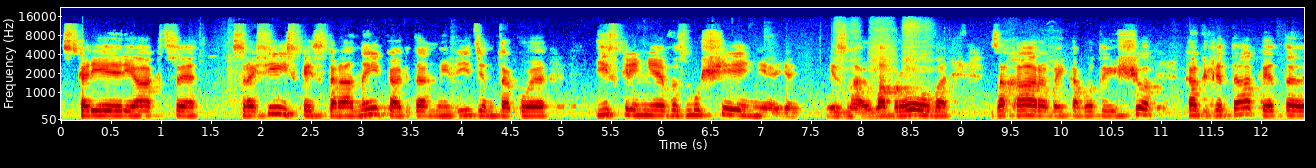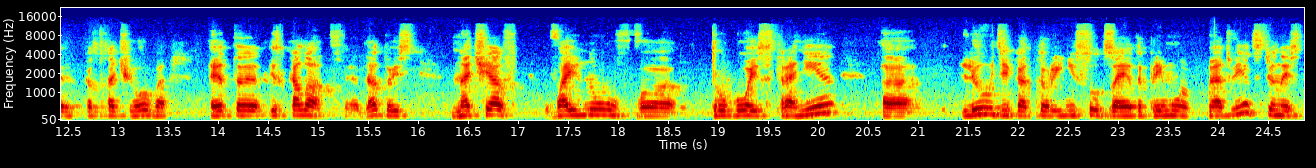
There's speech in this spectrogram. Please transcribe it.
скорее реакция с российской стороны, когда мы видим такое искреннее возмущение. Я не знаю, Лаврова, Захарова и кого-то еще, как же так, это Косачева, это эскалация, да, то есть начав войну в другой стране, э, люди, которые несут за это прямую ответственность,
